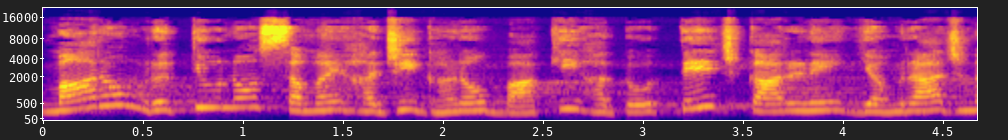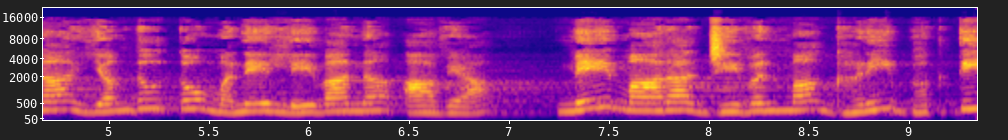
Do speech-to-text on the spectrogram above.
મારો મૃત્યુનો સમય હજી ઘણો બાકી હતો તે જ કારણે યમરાજના યમદૂતો મને લેવા ન આવ્યા. મેં મારા જીવનમાં ઘણી ભક્તિ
